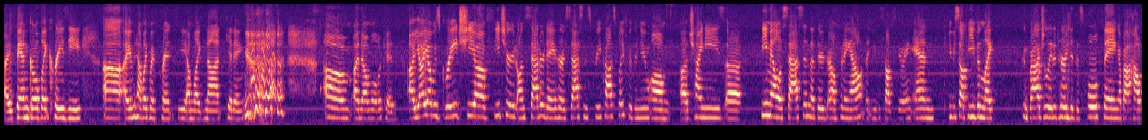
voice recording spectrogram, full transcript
I fangirled like crazy. Uh, I even have like my print. See, I'm like not kidding. um, I know I'm a little kid. Uh, Yaya was great. She uh, featured on Saturday her Assassin's Creed cosplay for the new um, uh, Chinese uh, female assassin that they're uh, putting out that Ubisoft's doing, and Ubisoft even like congratulated her and did this whole thing about how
